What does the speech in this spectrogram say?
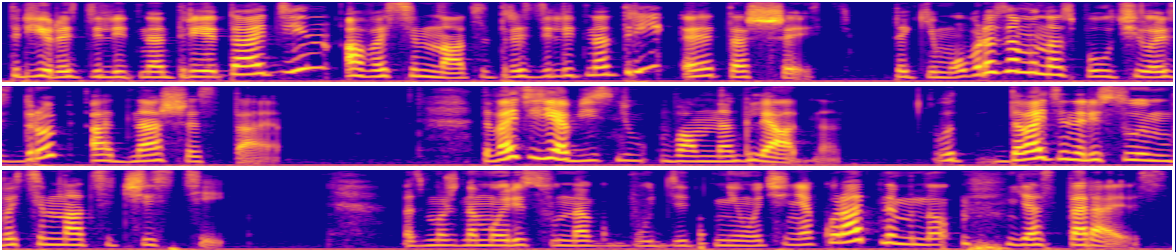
3 разделить на 3 это 1, а 18 разделить на 3 это 6. Таким образом, у нас получилась дробь 1 шестая. Давайте я объясню вам наглядно. Вот давайте нарисуем 18 частей. Возможно, мой рисунок будет не очень аккуратным, но я стараюсь.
